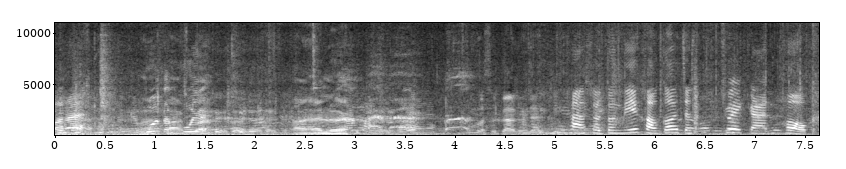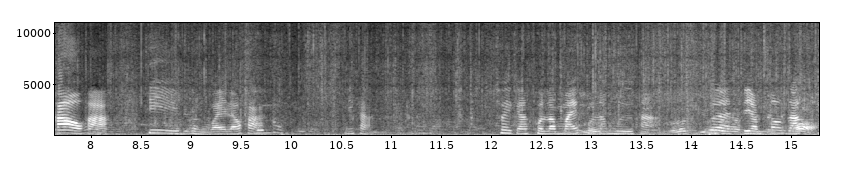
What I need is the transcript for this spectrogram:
มาได้บัวตะกุยถ่ายให้เลยมาสุดกันเนี่ยค่ะส่วนตรงนี้เขาก็จะช่วยการห่อข้าวค่ะ ที่หุงไว้แล้วค่ะ นี่ค่ะ ช่วยกันคนละไม้คนละมือค่ะ เพื่อเตรียมต้อนรับแข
